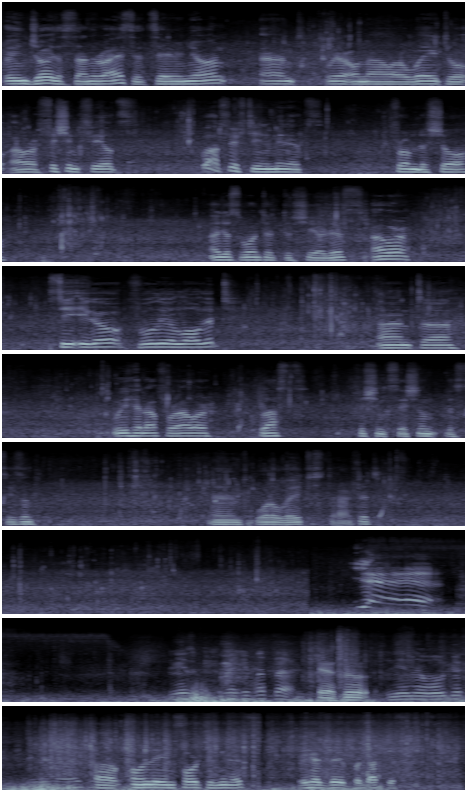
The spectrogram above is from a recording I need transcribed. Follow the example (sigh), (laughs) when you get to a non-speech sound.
We enjoy the sunrise at Sérignan and we're on our way to our fishing fields about 15 minutes from the shore. I just wanted to share this. Our Sea Eagle fully loaded and uh, we head out for our last fishing session this season. And what a way to start it Yeah! Nie zbijmy chyba yeah so Nie na łogach, nie na łogach. uh, only in 40 minutes we had very productive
